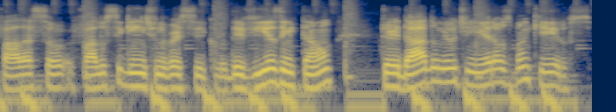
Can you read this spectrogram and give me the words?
Fala, so, fala o seguinte no versículo: Devias então ter dado meu dinheiro aos banqueiros.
